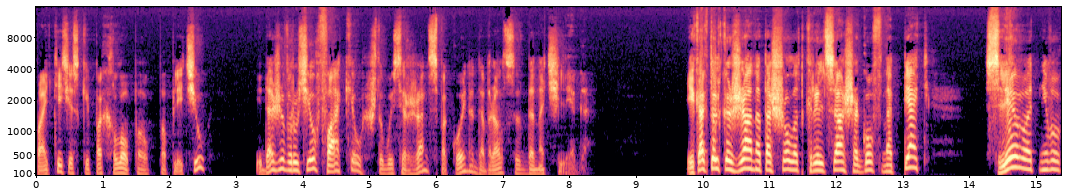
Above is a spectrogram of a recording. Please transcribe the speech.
поотечески похлопал по плечу и даже вручил факел, чтобы сержант спокойно добрался до ночлега. И как только Жан отошел от крыльца шагов на пять, слева от него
